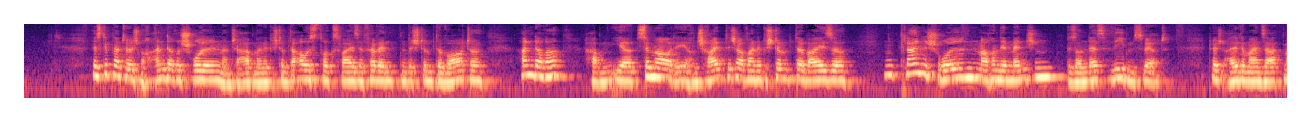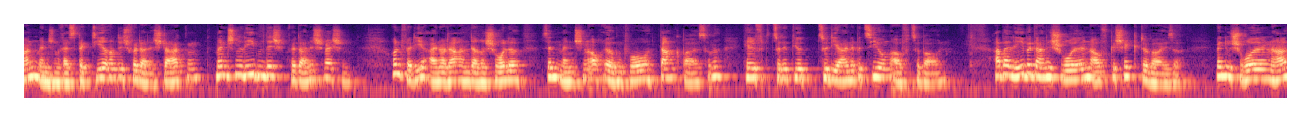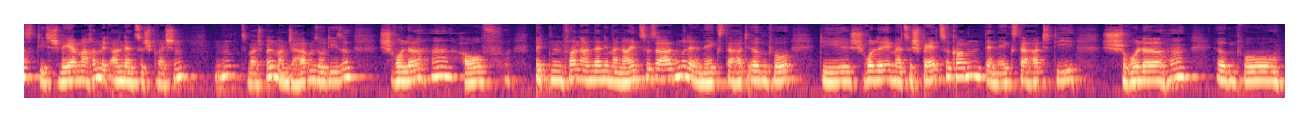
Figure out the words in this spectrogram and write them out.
Es gibt natürlich noch andere Schrullen, manche haben eine bestimmte Ausdrucksweise, verwenden bestimmte Worte. Andere haben ihr Zimmer oder ihren Schreibtisch auf eine bestimmte Weise. Kleine Schrullen machen den Menschen besonders liebenswert. Durch allgemein sagt man, Menschen respektieren dich für deine Stärken, Menschen lieben dich für deine Schwächen. Und für die ein oder andere Schrulle sind Menschen auch irgendwo dankbar. Es hilft zu, zu dir eine Beziehung aufzubauen. Aber lebe deine Schrullen auf geschickte Weise. Wenn du Schrullen hast, die es schwer machen, mit anderen zu sprechen, hm, zum Beispiel, manche haben so diese Schrulle hm, auf Bitten von anderen immer Nein zu sagen, oder der nächste hat irgendwo die Schrulle immer zu spät zu kommen, der nächste hat die Schrulle hm, irgendwo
